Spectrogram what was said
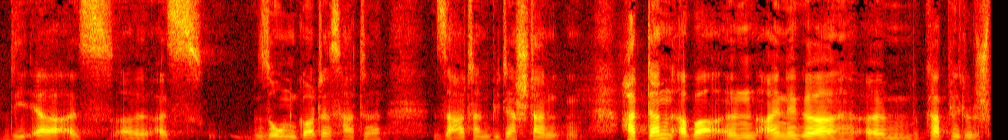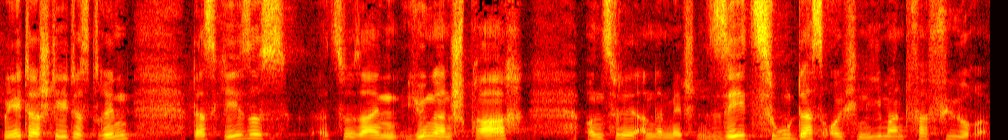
die er als, äh, als Sohn Gottes hatte, Satan widerstanden. Hat dann aber in einiger ähm, Kapitel später steht es drin, dass Jesus äh, zu seinen Jüngern sprach und zu den anderen Menschen, seht zu, dass euch niemand verführe.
